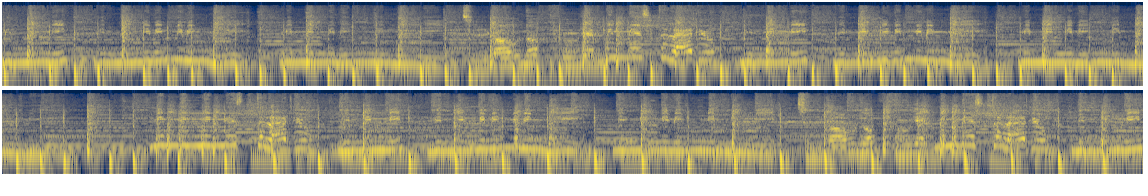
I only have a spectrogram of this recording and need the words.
미미미 즐거운 오후에 미스터 라디오 미미미 미미미 미미 미 미미미 미미미 미미미 미스터 라디오 미미미 미미미 미미미 미미미 미미미 즐거운 오후에 미스터 라디오 미미미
